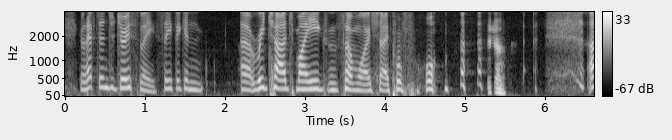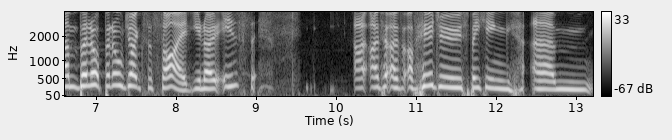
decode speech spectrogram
You'll have to introduce me, see if we can uh, recharge my eggs in some way, shape, or form. yeah. Um, but, but all jokes aside, you know, is. I, have I've, I've heard you speaking. Um,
